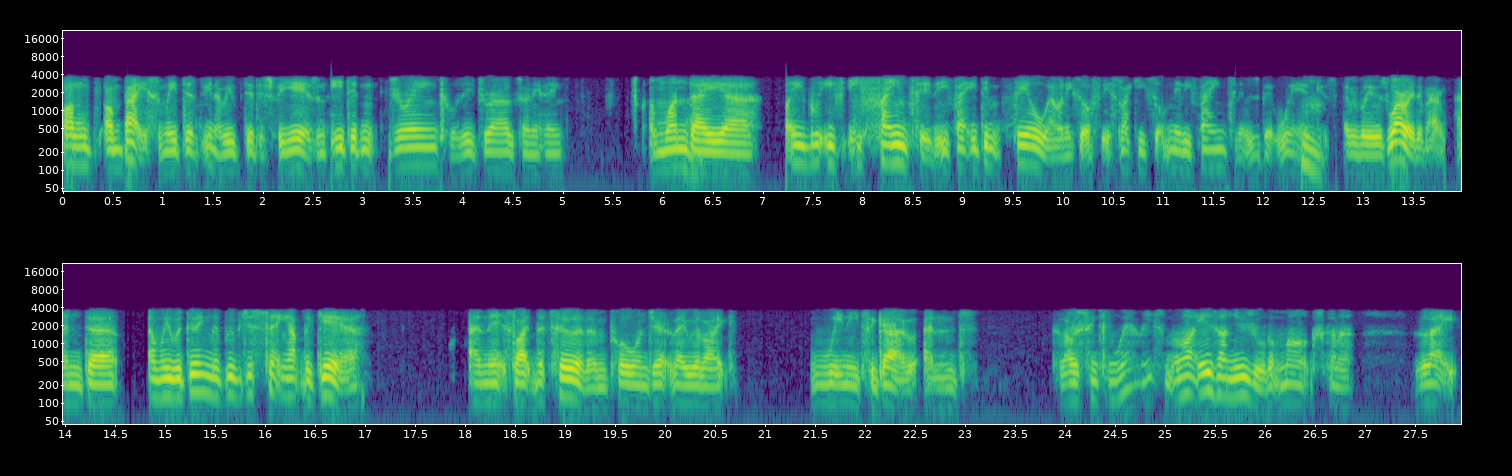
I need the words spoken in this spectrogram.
on on bass. And we did, you know, we did this for years. And he didn't drink or do drugs or anything. And one day. uh he, he he fainted. He fa- he didn't feel well, and he sort of it's like he sort of nearly fainted. It was a bit weird Hmm. because everybody was worried about him. And uh, and we were doing the we were just setting up the gear, and it's like the two of them, Paul and Jerry, they were like, we need to go. And because I was thinking, where is Mark? It is unusual that Mark's kind of late.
